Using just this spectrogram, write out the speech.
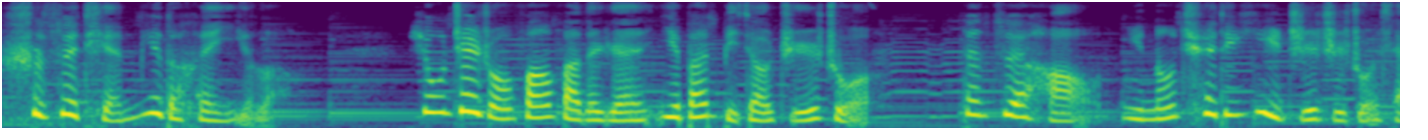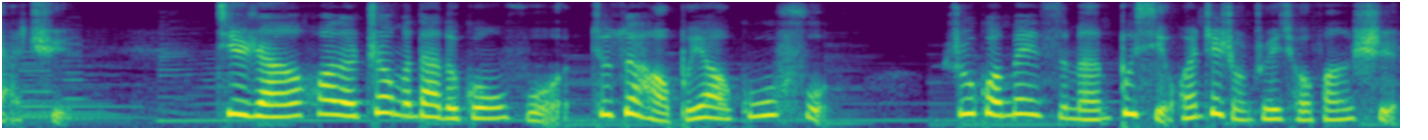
是最甜蜜的恨意了。用这种方法的人一般比较执着，但最好你能确定一直执着下去。既然花了这么大的功夫，就最好不要辜负。如果妹子们不喜欢这种追求方式，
